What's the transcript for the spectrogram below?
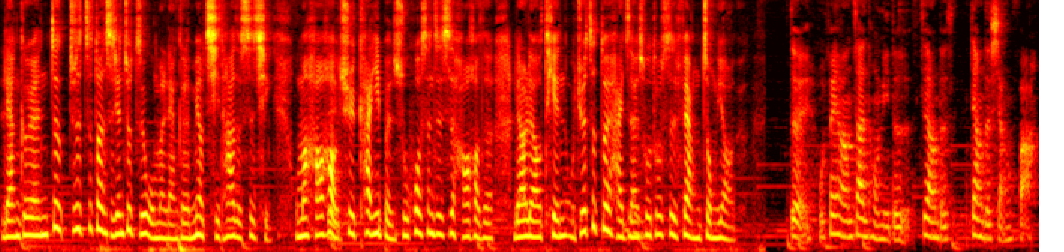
两个人这就是这段时间就只有我们两个人，没有其他的事情，我们好好去看一本书，或甚至是好好的聊聊天。我觉得这对孩子来说都是非常重要的。对，我非常赞同你的这样的这样的想法，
